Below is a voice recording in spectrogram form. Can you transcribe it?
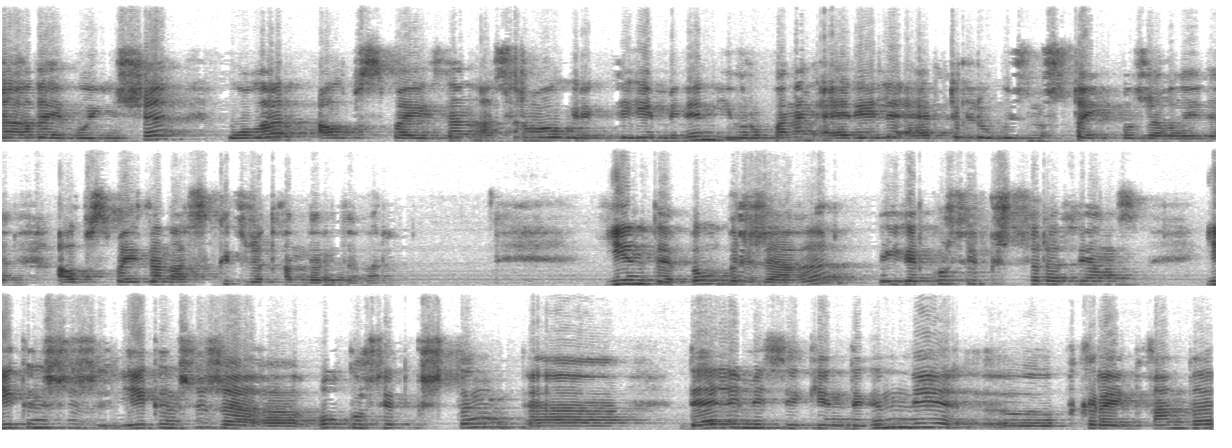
жағдай бойынша олар алпыс пайыздан асырмау керек дегенменен еуропаның әр елі әртүрлі өзін ұстайды бұл жағдайда. алпыс пайыздан асып кетіп жатқандары да бар. Енді бұл бір жағы егер көрсеткішті сұрасаңыз екінші екінші жағы бұл көрсеткіштің ә, дәл емес екендігіне ә, пікір айтқан да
